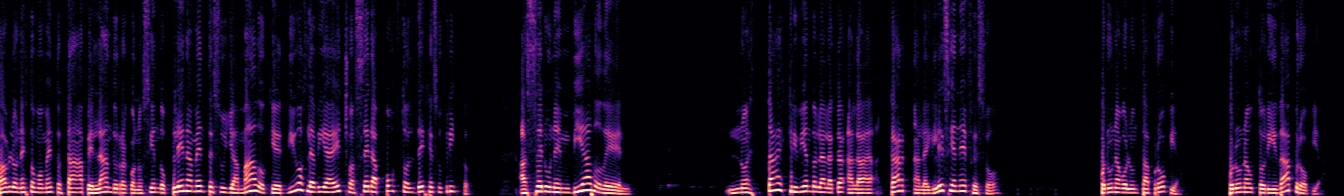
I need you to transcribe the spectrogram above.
Pablo en estos momentos está apelando y reconociendo plenamente su llamado que Dios le había hecho a ser apóstol de Jesucristo, a ser un enviado de Él. No está escribiéndole a la, iglesia en Éfeso por una voluntad propia, por una autoridad propia,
